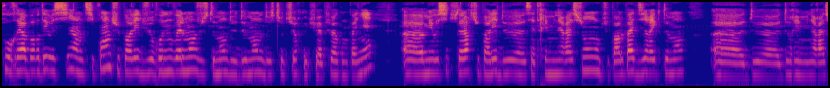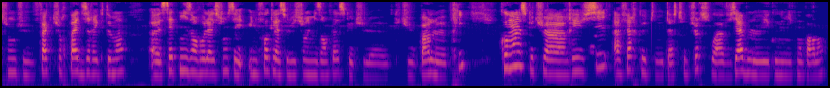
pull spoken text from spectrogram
pour réaborder aussi un petit point, tu parlais du renouvellement justement de demandes de structures que tu as pu accompagner, euh, mais aussi tout à l'heure tu parlais de euh, cette rémunération où tu parles pas directement euh, de, de rémunération, tu factures pas directement cette mise en relation. C'est une fois que la solution est mise en place que tu le, que tu parles le prix. Comment est-ce que tu as réussi à faire que ta structure soit viable économiquement parlant?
